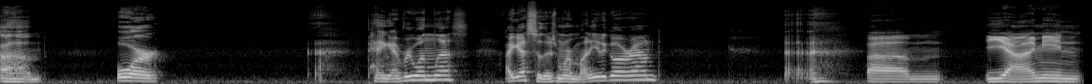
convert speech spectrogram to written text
Um, or paying everyone less, I guess, so there's more money to go around. Um, yeah, I mean,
